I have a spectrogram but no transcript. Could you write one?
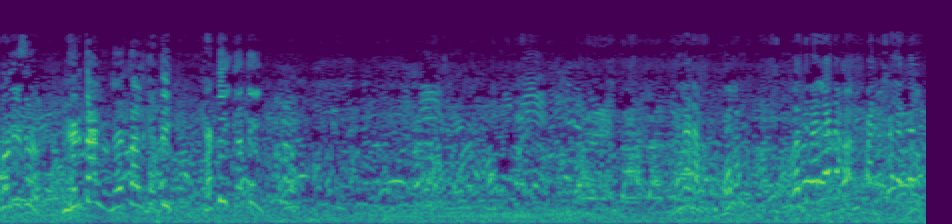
పోలీసులు నెడతాలు నెడతాలు గట్టి గట్టి గట్టి వద్దు వెళ్ళండి బాబు పది నిమిషాలు వెళ్ళండి.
